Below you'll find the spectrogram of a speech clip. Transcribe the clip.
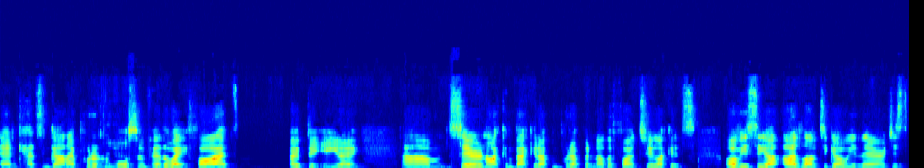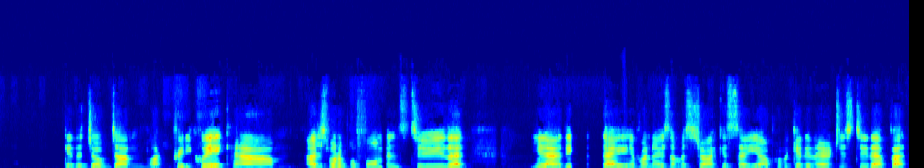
and Kat Zingano put on an yeah. awesome featherweight fight. Hope that you know um, Sara and I can back it up and put up another fight too. Like it's obviously I, would love to go in there and just get the job done like pretty quick. Um, I just want a performance too that you know the day everyone knows I'm a striker, so yeah, I'll probably get in there and just do that. But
